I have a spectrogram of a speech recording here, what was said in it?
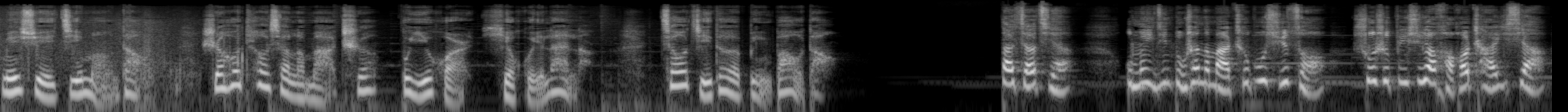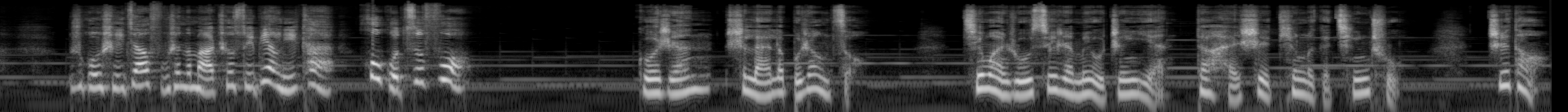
梅雪急忙道，然后跳下了马车，不一会儿也回来了，焦急的禀报道：“大小姐，我们已经堵上的马车不许走，说是必须要好好查一下，如果谁家府上的马车随便离开，后果自负。”果然是来了不让走。秦婉如虽然没有睁眼，但还是听了个清楚，知道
